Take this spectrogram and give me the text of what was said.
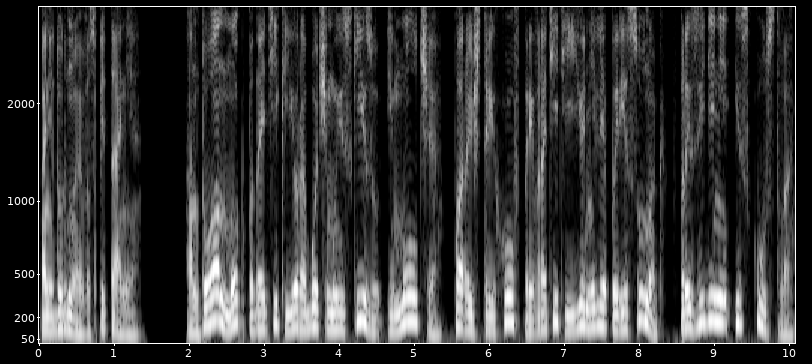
а не дурное воспитание. Антуан мог подойти к ее рабочему эскизу и молча, парой штрихов, превратить ее нелепый рисунок в произведение искусства.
